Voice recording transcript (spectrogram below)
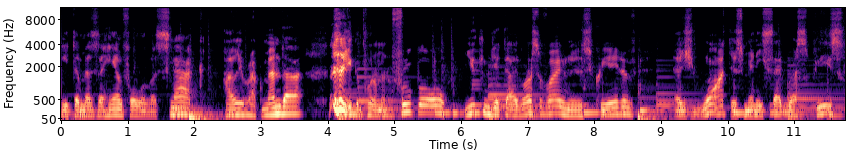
eat them as a handful of a snack. Highly recommend that. you can put them in a fruit bowl. You can get diversified and as creative as you want. There's many said recipes.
